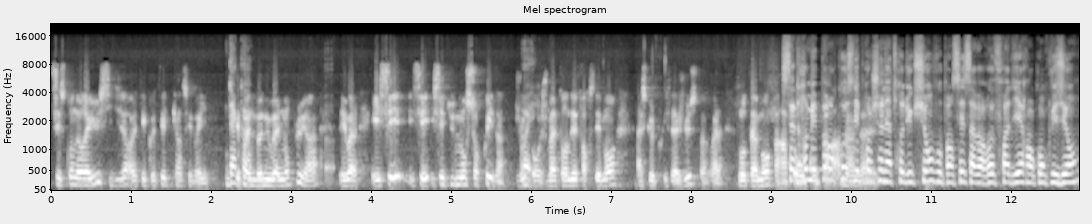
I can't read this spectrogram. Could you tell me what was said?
C'est ce qu'on aurait eu si Deezer avait été coté le 15 février. C'est pas une bonne nouvelle non plus, hein. Mais voilà. Et c'est une non surprise. Hein. Je, je m'attendais forcément à ce que le prix s'ajuste. Voilà. Notamment par rapport. Ça ne remet pas en cause les prochaines introductions? Vous pensez que ça va refroidir en conclusion?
